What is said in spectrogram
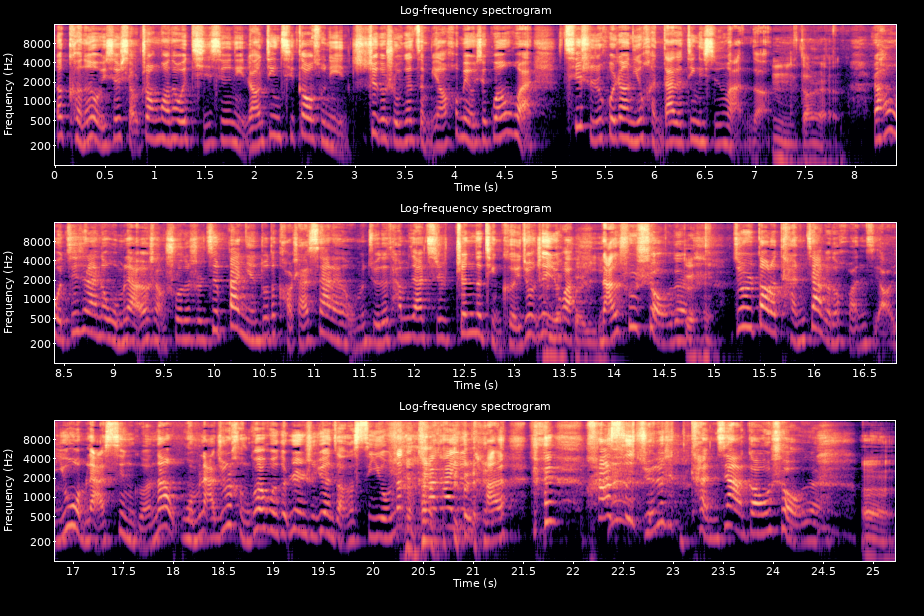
那可能有一些小状况他会提醒你，然后定期告诉你这个时候应该怎么样。后面有一些关怀，其实会让你有很大的定心丸的。嗯，当然。然后我接下来呢，我们俩要想说的是，这半年多的考察下来呢，我们觉得他们家其实真的挺可以，就是那句话拿得出手的。对。就是到了谈价格的环节啊，以我们俩性格，那我们俩就是很快会认识院长和 CEO，那就咔咔一顿谈。对，哈斯绝对是砍价高手，对。嗯，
